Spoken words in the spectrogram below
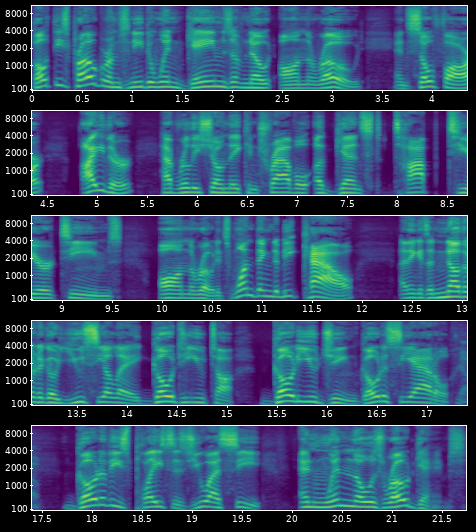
both these programs need to win games of note on the road. And so far, either have really shown they can travel against top tier teams on the road. It's one thing to beat Cal. I think it's another to go UCLA, go to Utah, go to Eugene, go to Seattle, go to these places, USC, and win those road games.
